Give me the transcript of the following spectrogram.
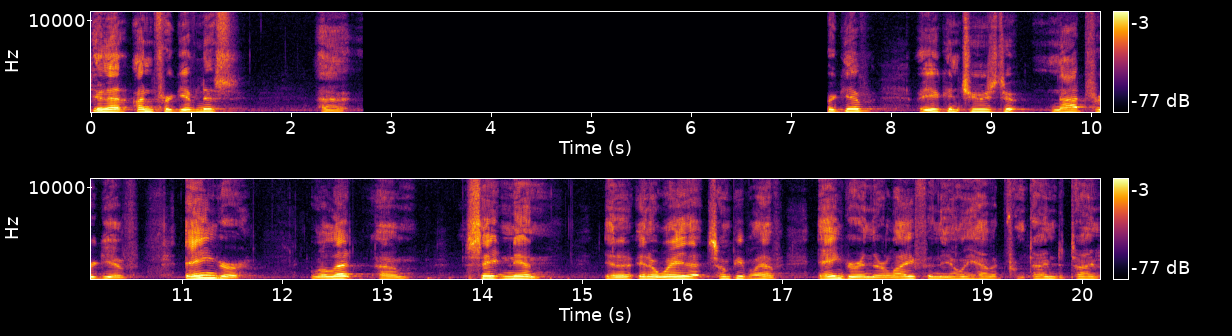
Do you know that unforgiveness? Uh, forgive, or you can choose to not forgive. Anger will let um, Satan in in a, in a way that some people have anger in their life and they only have it from time to time.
